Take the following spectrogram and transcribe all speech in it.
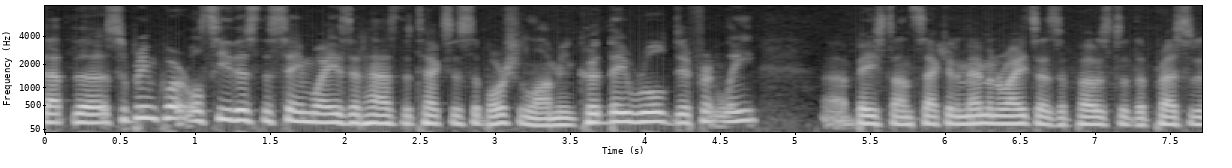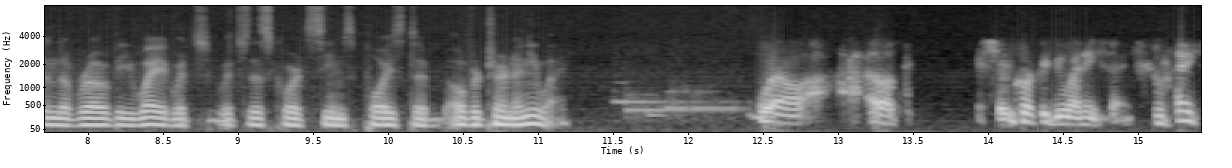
that the Supreme Court will see this the same way as it has the Texas abortion law? I mean, could they rule differently uh, based on Second Amendment rights as opposed to the precedent of Roe v. Wade, which which this court seems poised to overturn anyway? Well, look, Supreme Court could do anything, right?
